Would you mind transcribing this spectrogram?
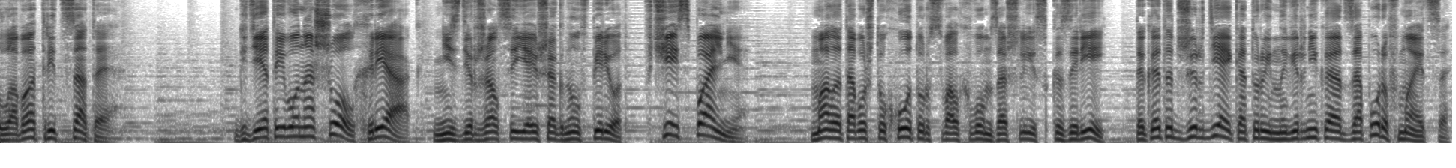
Глава 30. «Где ты его нашел, хряк?» Не сдержался я и шагнул вперед. «В чьей спальне?» Мало того, что Хотур с Волхвом зашли с козырей, так этот жердяй, который наверняка от запоров мается,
